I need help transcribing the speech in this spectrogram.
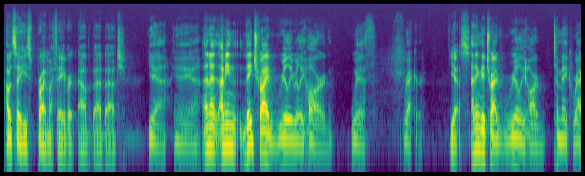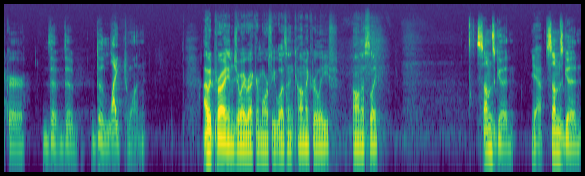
I would say he's probably my favorite out of the Bad Batch. Yeah, yeah, yeah. And I, I mean, they tried really, really hard with Wrecker. Yes. I think they tried really hard to make Wrecker the the the liked one. I would probably enjoy Wrecker more if he wasn't comic relief, honestly. Some's good, Yeah. some's good,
